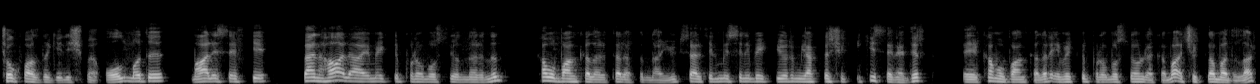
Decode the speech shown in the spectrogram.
çok fazla gelişme olmadı. Maalesef ki ben hala emekli promosyonlarının kamu bankaları tarafından yükseltilmesini bekliyorum. Yaklaşık iki senedir e, kamu bankaları emekli promosyon rakamı açıklamadılar.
